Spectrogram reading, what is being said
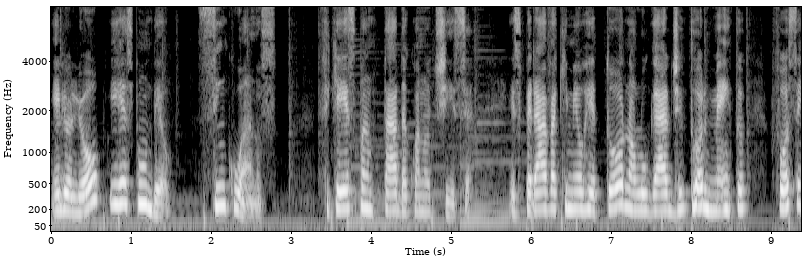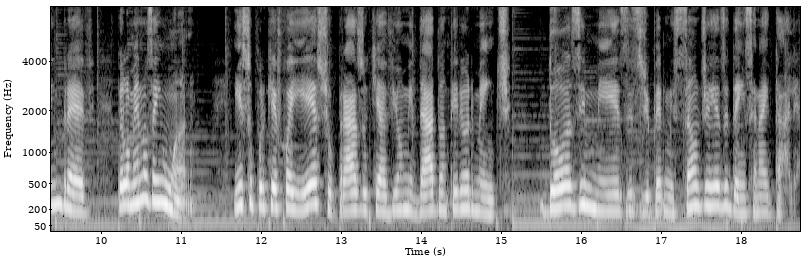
Ele olhou e respondeu: cinco anos. Fiquei espantada com a notícia. Esperava que meu retorno ao lugar de tormento fosse em breve, pelo menos em um ano. Isso porque foi este o prazo que haviam me dado anteriormente: 12 meses de permissão de residência na Itália.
